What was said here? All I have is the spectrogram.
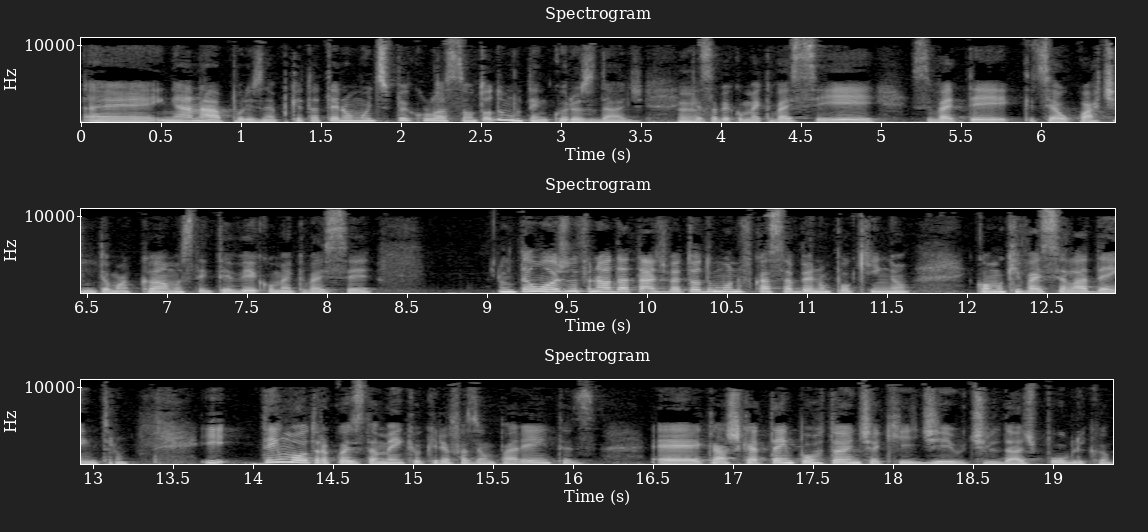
é, em Anápolis, né? Porque está tendo muita especulação, todo mundo tem curiosidade, é. quer saber como é que vai ser, se vai ter, se é o quartinho tem uma cama, se tem TV, como é que vai ser. Então hoje, no final da tarde, vai todo mundo ficar sabendo um pouquinho como que vai ser lá dentro. E tem uma outra coisa também que eu queria fazer um parênteses, é, que eu acho que é até importante aqui de utilidade pública,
